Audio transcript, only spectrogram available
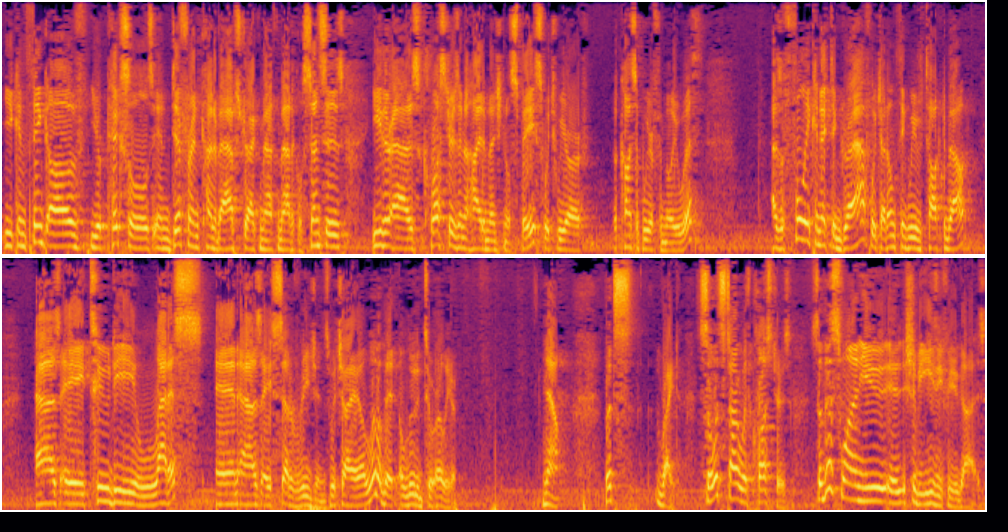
You can think of your pixels in different kind of abstract mathematical senses, either as clusters in a high dimensional space, which we are a concept we are familiar with, as a fully connected graph, which I don't think we've talked about, as a 2D lattice, and as a set of regions, which I a little bit alluded to earlier. Now, let's, right. So let's start with clusters. So this one you, should be easy for you guys.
